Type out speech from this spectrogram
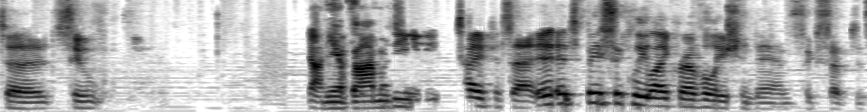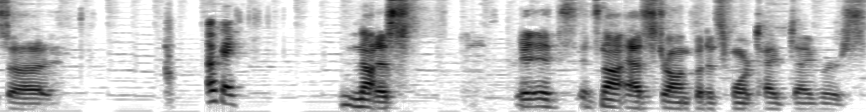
to suit The environment. the type it's at. It, it's basically like Revelation Dance, except it's uh Okay. not as it's it's not as strong, but it's more type diverse.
